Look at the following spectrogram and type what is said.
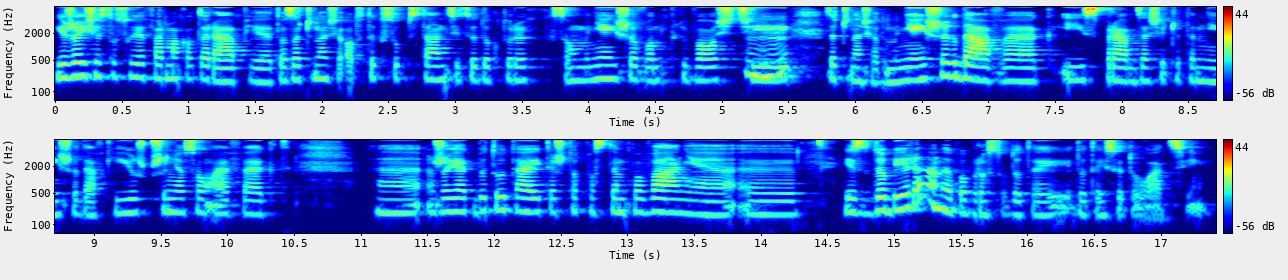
Jeżeli się stosuje farmakoterapię, to zaczyna się od tych substancji, co do których są mniejsze wątpliwości, mhm. zaczyna się od mniejszych dawek i sprawdza się, czy te mniejsze dawki już przyniosą efekt. E, że jakby tutaj też to postępowanie e, jest dobierane po prostu do tej, do tej sytuacji.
